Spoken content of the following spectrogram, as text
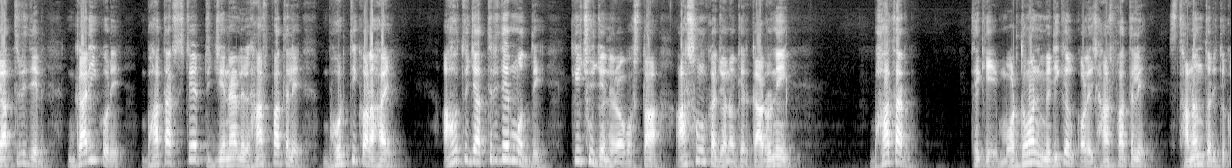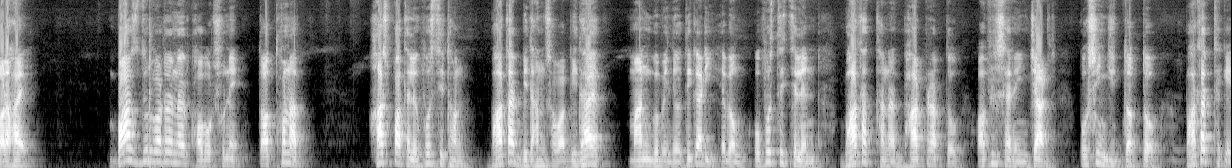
যাত্রীদের গাড়ি করে ভাতার স্টেট জেনারেল হাসপাতালে ভর্তি করা হয়। আহত যাত্রীদের মধ্যে কিছু জনের অবস্থা আশঙ্কাজনকের কারণে ভাতার থেকে বর্ধমান মেডিকেল কলেজ হাসপাতালে স্থানান্তরিত করা হয়। বাস দুর্ঘটনার খবর শুনে তৎক্ষণাৎ হাসপাতালে উপস্থিত হন ভাতার বিধানসভা বিধায়ক মানগোবিন্দ অধিকারী এবং উপস্থিত ছিলেন ভাতার থানার ভারপ্রাপ্ত অফিসার ইনচার্জ প্রসেনজিৎ দত্ত। ভাতার থেকে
